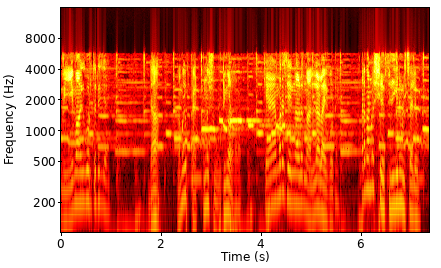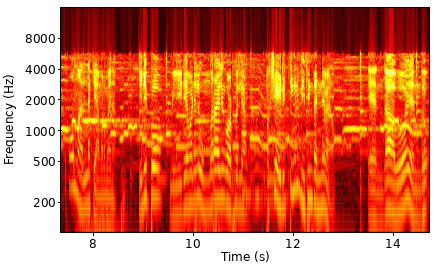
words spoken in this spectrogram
നീ വാങ്ങി കൊടുത്തിട്ടില്ല. ഡാ നമുക്ക് പെട്ടെന്ന് ഷൂട്ടിംഗ് തുടങ്ങണം ക്യാമറ ചെയ്യുന്ന ആൾ നല്ല ആളായിക്കോട്ടെ. എടാ നമ്മുടെ ഷെഫീഖിനെ വിളിച്ചാലോ? ഓ നല്ല ക്യാമറമാനാ. ഇനിയിപ്പോ മീഡിയ മണിൽ ഉമ്മറായാലും കുഴപ്പമില്ല. പക്ഷെ എഡിറ്റിങ്ങിന് വിപിൻ തന്നെ വേണം. എന്താവോ എന്തോ.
